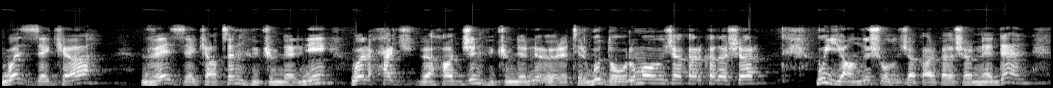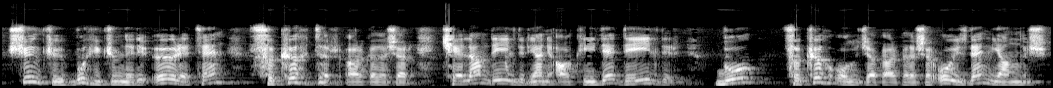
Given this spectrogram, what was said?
ve zekah ve zekatın hükümlerini vel hac ve haccın hükümlerini öğretir. Bu doğru mu olacak arkadaşlar? Bu yanlış olacak arkadaşlar. Neden? Çünkü bu hükümleri öğreten fıkıhtır arkadaşlar. Kelam değildir. Yani akide değildir. Bu fıkıh olacak arkadaşlar. O yüzden yanlış.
